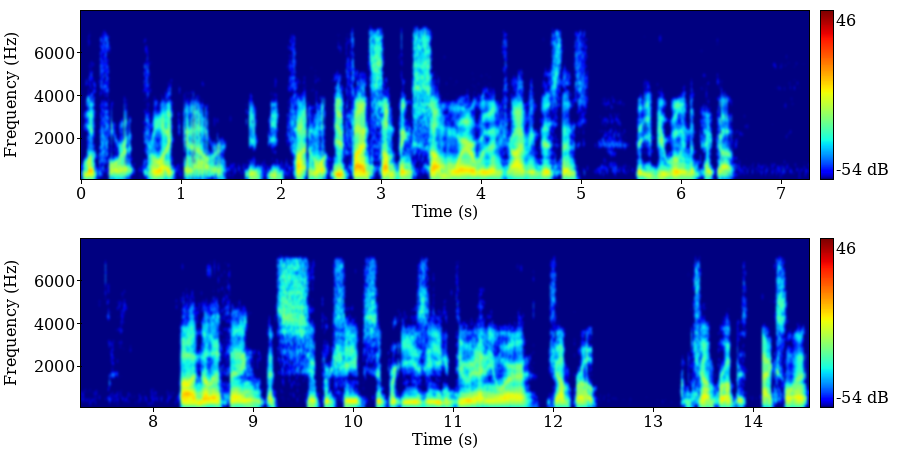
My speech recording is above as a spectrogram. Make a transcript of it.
look for it for like an hour. You'd, you'd find one. You'd find something somewhere within driving distance that you'd be willing to pick up. Uh, another thing that's super cheap, super easy. You can do it anywhere. Jump rope. Jump rope is excellent.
